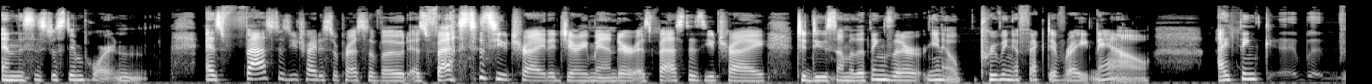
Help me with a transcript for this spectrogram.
and this is just important. As fast as you try to suppress the vote, as fast as you try to gerrymander, as fast as you try to do some of the things that are, you know, proving effective right now, I think uh,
